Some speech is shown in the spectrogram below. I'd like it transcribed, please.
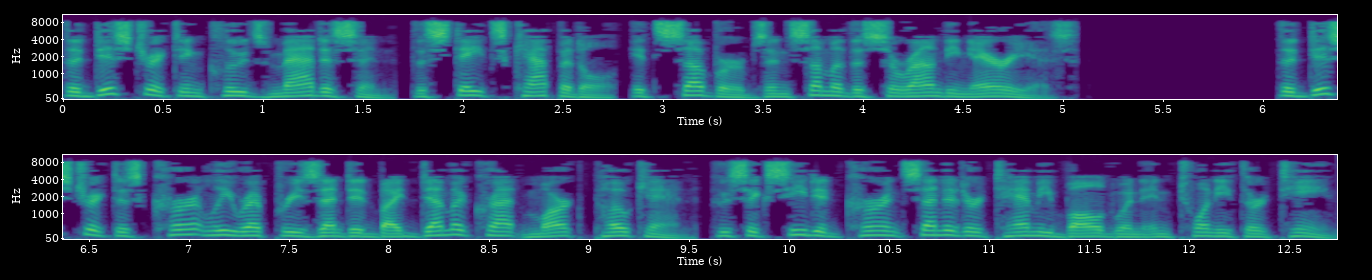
The district includes Madison, the state's capital, its suburbs and some of the surrounding areas. The district is currently represented by Democrat Mark Pocan, who succeeded current Senator Tammy Baldwin in 2013.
